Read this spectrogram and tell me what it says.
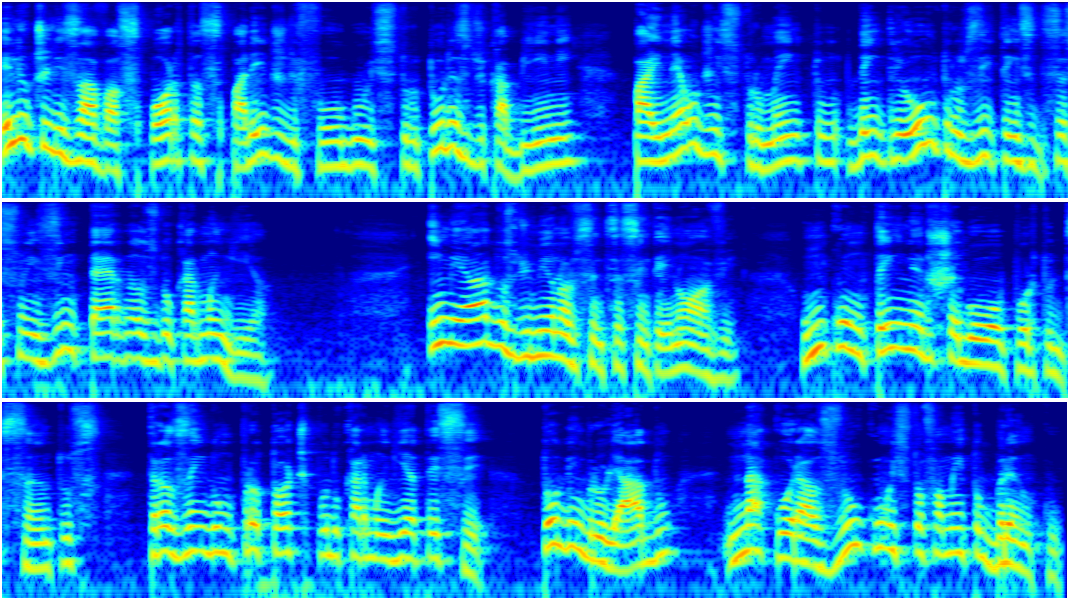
Ele utilizava as portas, parede de fogo, estruturas de cabine, painel de instrumento, dentre outros itens de seções internas do Carmanguia. Em meados de 1969, um container chegou ao Porto de Santos trazendo um protótipo do Carmanguia TC, todo embrulhado, na cor azul com estofamento branco,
